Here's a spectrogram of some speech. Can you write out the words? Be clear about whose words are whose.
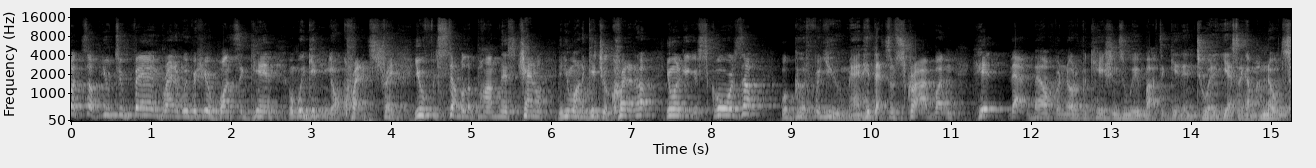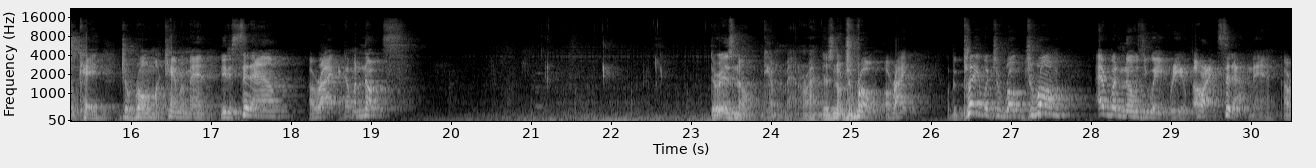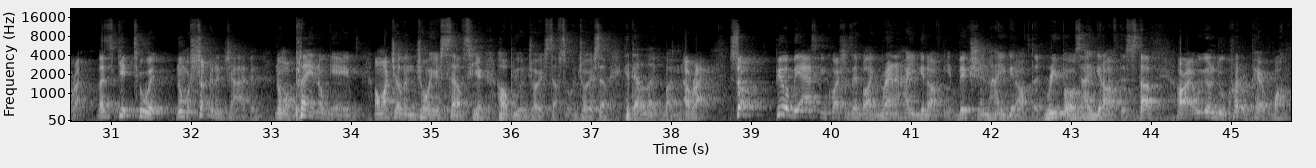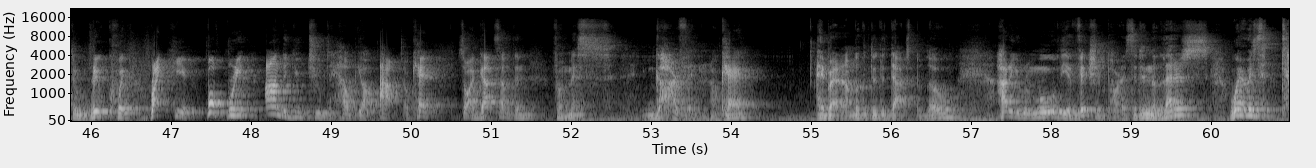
Speaker 1: what's up YouTube fan? Brandon Weaver here once again and we're getting your credit straight. You've stumbled upon this channel and you want to get your credit up? You want to get your scores up? Well good for you man. Hit that subscribe button, hit that bell for notifications. We're about to get into it. Yes, I got my notes, okay? Jerome, my cameraman, need to sit down. Alright, I got my notes. There is no cameraman, alright? There's no Jerome, alright? I'll be playing with Jerome. Jerome, everybody knows you ain't real. Alright, sit down, man. Alright, let's get to it. No more shucking and jiving. No more playing no games. I want y'all to enjoy yourselves here. I hope you enjoy yourself, so enjoy yourself. Hit that like button. Alright, so people be asking questions. They'd be like, Brandon, how you get off the eviction? How you get off the repos? How you get off this stuff? All right, we're gonna do a credit repair walkthrough real quick right here for free on the YouTube to help y'all out, okay? So I got something from Miss Garvin, okay? Hey Brandon, I'm looking through the docs below. How do you remove the eviction part? Is it in the letters? Where is it?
